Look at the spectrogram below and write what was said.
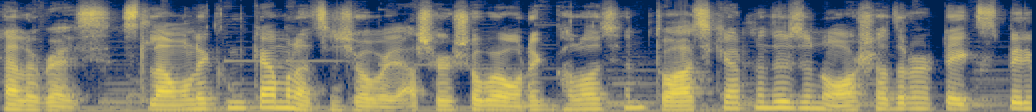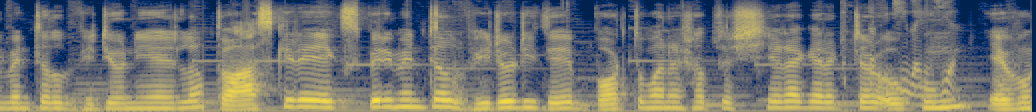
হ্যালো গাইস আসসালামু আলাইকুম কেমন আছেন সবাই? আশা করি সবাই অনেক ভালো আছেন। তো আজকে আপনাদের জন্য অসাধারণ একটা এক্সপেরিমেন্টাল ভিডিও নিয়ে এলাম। তো আজকের এই এক্সপেরিমেন্টাল ভিডিওটিতে বর্তমানে সবচেয়ে সেরা ক্যারেক্টার ওকুম এবং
